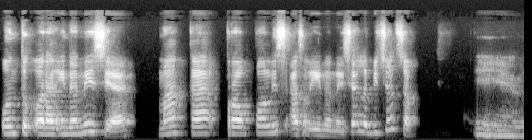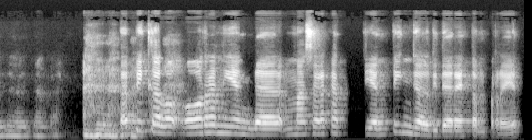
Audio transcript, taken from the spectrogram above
untuk orang Indonesia maka propolis asal Indonesia lebih cocok. Iya betul betul. Tapi kalau orang yang da masyarakat yang tinggal di daerah temperate,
